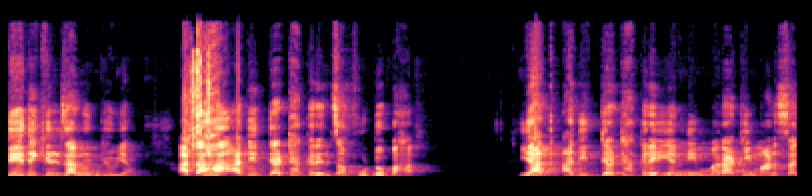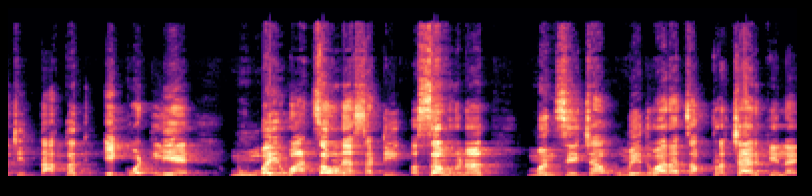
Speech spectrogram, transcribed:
ते देखील जाणून घेऊया. आता हा आदित्य ठाकरेंचा फोटो पहा. यात आदित्य ठाकरे यांनी मराठी माणसाची ताकद एकवटली आहे मुंबई वाचवण्यासाठी असं म्हणत मनसेच्या उमेदवाराचा प्रचार केलाय.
